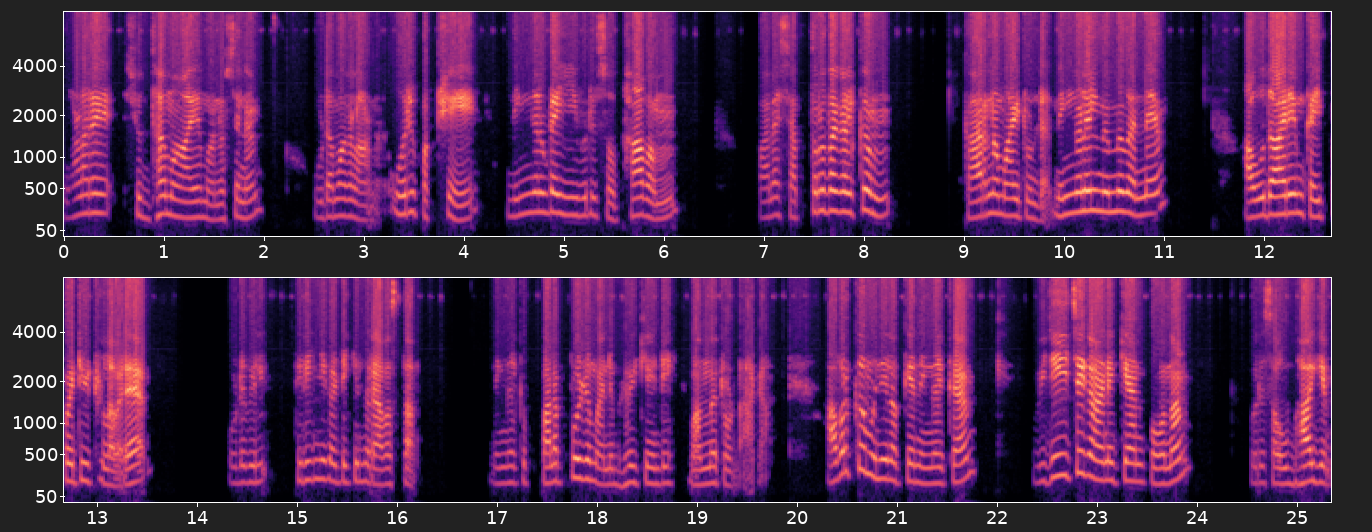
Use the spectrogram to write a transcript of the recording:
വളരെ ശുദ്ധമായ മനസ്സിന് ഉടമകളാണ്. ഒരു പക്ഷേ നിങ്ങളുടെ ഈ ഒരു സ്വഭാവം പല ശത്രുതകൾക്കും കാരണമായിട്ടുണ്ട്. നിങ്ങളിൽ നിന്ന് തന്നെ ഔദാര്യം കൈപ്പറ്റിയിട്ടുള്ളവര് ഒടുവിൽ തിരിഞ്ഞു കടിക്കുന്ന ഒരവസ്ഥ നിങ്ങൾക്ക് പലപ്പോഴും അനുഭവിക്കേണ്ടി വന്നിട്ടുണ്ടാകാം. അവർക്ക് മുന്നിലൊക്കെ നിങ്ങൾക്ക് വിജയിച്ച് കാണിക്കാൻ പോന്ന ഒരു സൗഭാഗ്യം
